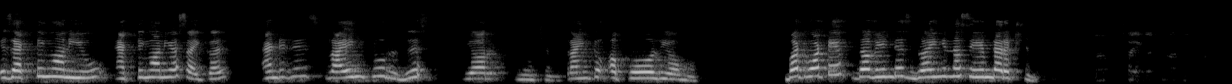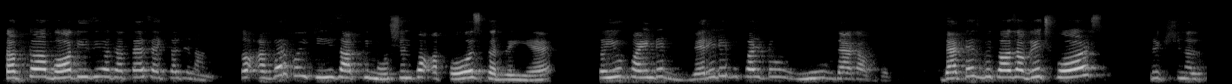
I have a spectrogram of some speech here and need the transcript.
is acting on you acting on your cycle and it is trying to resist your motion trying to oppose your motion but what if the wind is blowing in the same direction तब तो बहुत इजी हो जाता है साइकिल चलाना तो अगर कोई चीज आपकी मोशन को अपोज कर रही है तो you find it very difficult to move that object that is because of which force frictional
